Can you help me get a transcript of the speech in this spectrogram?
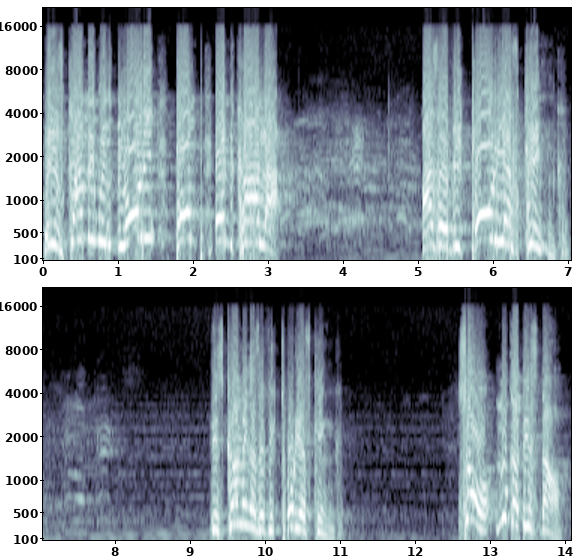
He's coming with glory, pomp, and color. As a victorious king. He's coming as a victorious king. So, look at this now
